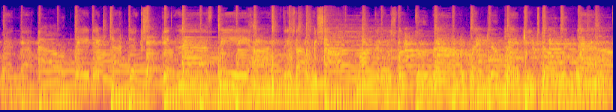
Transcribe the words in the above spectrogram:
When the outdated tactics get left behind, it's time we stop. Marketers look around when your ranking's going down.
